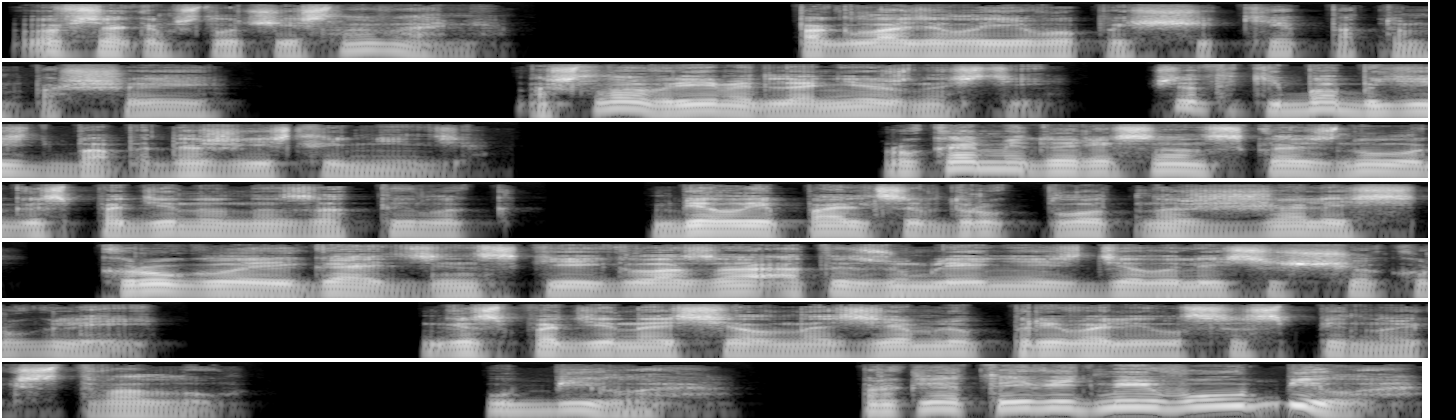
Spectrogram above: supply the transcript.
Во всяком случае, словами. Погладила его по щеке, потом по шее. Нашла время для нежностей. Все-таки баба есть баба, даже если ниндзя. Руками Дорисан скользнула господину на затылок. Белые пальцы вдруг плотно сжались, Круглые гайдзинские глаза от изумления сделались еще круглей. Господин осел на землю, привалился спиной к стволу. Убила. Проклятая ведьма его убила.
